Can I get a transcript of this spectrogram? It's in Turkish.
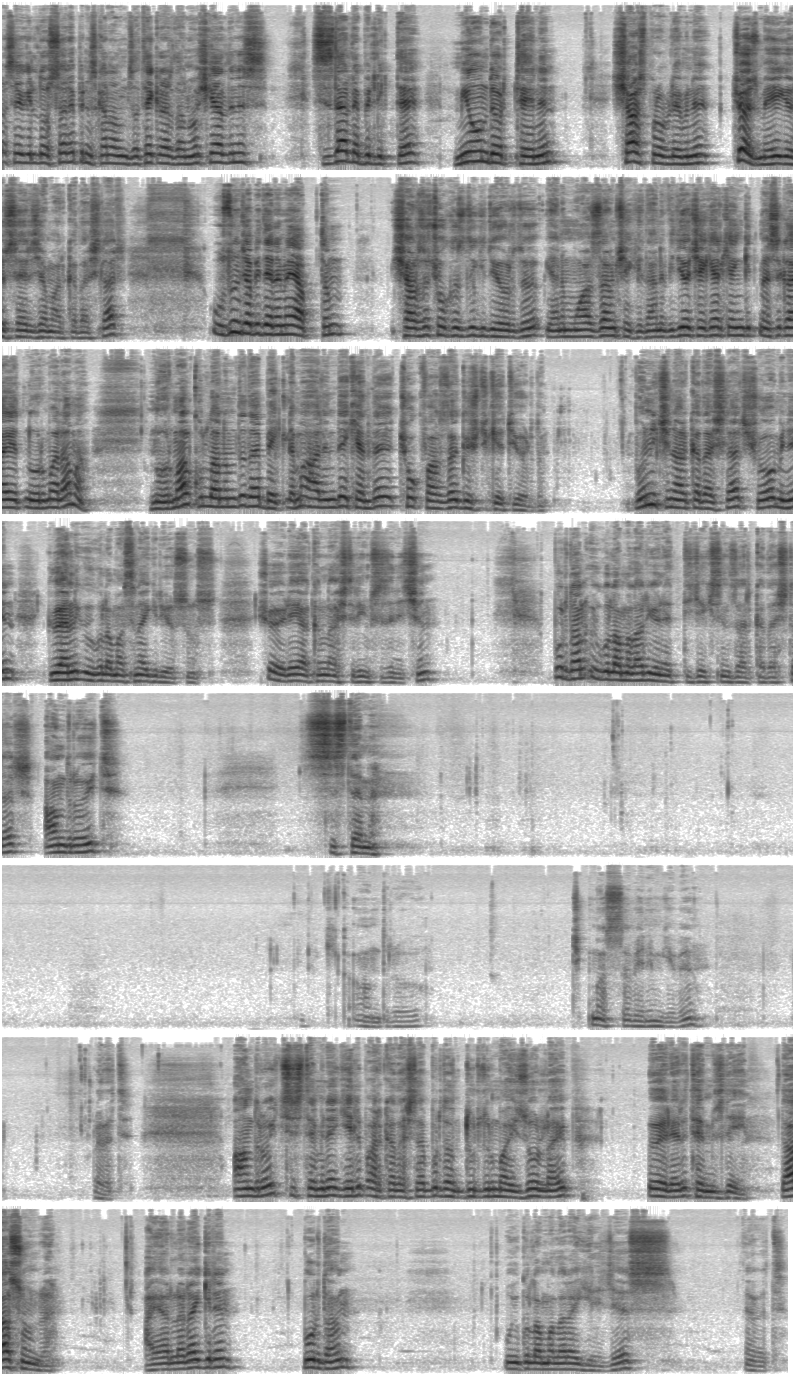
Merhaba sevgili dostlar, hepiniz kanalımıza tekrardan hoş geldiniz. Sizlerle birlikte Mi 14T'nin şarj problemini çözmeyi göstereceğim arkadaşlar. Uzunca bir deneme yaptım. Şarjı çok hızlı gidiyordu. Yani muazzam şekilde. Hani video çekerken gitmesi gayet normal ama normal kullanımda da bekleme halindeyken de çok fazla güç tüketiyordu. Bunun için arkadaşlar Xiaomi'nin güvenlik uygulamasına giriyorsunuz. Şöyle yakınlaştırayım sizin için. Buradan uygulamaları yönet diyeceksiniz arkadaşlar. Android sistemi. Bir dakika Android çıkmazsa benim gibi. Evet. Android sistemine gelip arkadaşlar buradan durdurmayı zorlayıp öğeleri temizleyin. Daha sonra ayarlara girin. Buradan uygulamalara gireceğiz. Evet.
